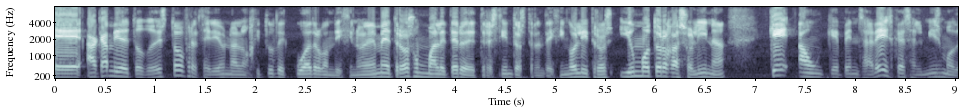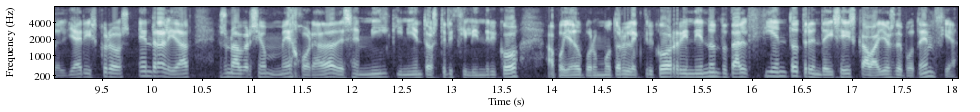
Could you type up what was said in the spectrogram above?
Eh, a cambio de todo esto, ofrecería una longitud de 4,19 metros, un maletero de 335 litros y un motor gasolina que, aunque pensaréis que es el mismo del Yaris Cross, en realidad es una versión mejorada de ese 1500 tricilíndrico apoyado por un motor eléctrico, rindiendo en total 136 caballos de potencia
